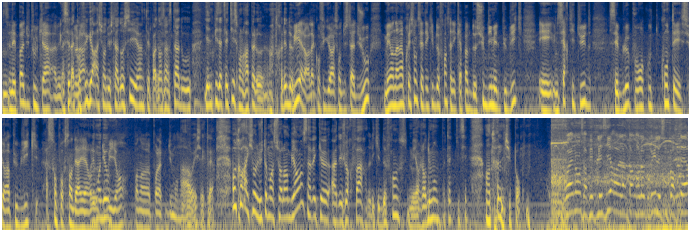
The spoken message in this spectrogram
Ce mm. n'est pas du tout le cas avec. Bah, c'est la configuration du stade aussi. Hein. T'es pas dans un stade où il y a une piste d'athlétisme, on le rappelle euh, entre les deux. Oui, alors la configuration du stade joue, mais on a l'impression que cette équipe de France, elle est capable de sublimer le public. Et une certitude, ces Bleus pourront compter sur un public à 100% derrière les mondiaux pendant pour la Coupe du Monde. Ah oui, c'est clair. Autre réaction justement sur l'ambiance avec euh, un des joueurs phares de l'équipe de France, meilleur joueur du monde peut-être, qui sait, Antoine Dupont. Ouais, non, ça fait plaisir euh, d'entendre le bruit, les supporters.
